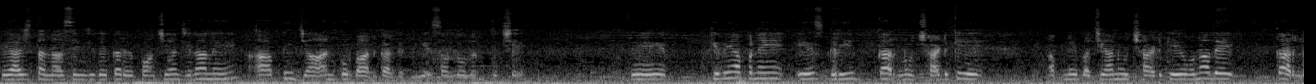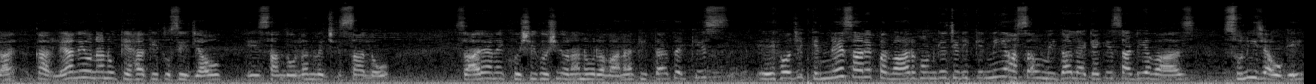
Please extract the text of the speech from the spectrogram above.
ਤੇ ਅੱਜ ਧੰਨਾ ਸਿੰਘ ਜੀ ਦੇ ਘਰੇ ਪਹੁੰਚਿਆ, ਜਿਨ੍ਹਾਂ ਨੇ ਆਪ ਦੀ ਜਾਨ ਕੁਰਬਾਨ ਕਰ ਦਿੱਤੀ ਇਸ ਅੰਦੋਲਨ ਪਿੱਛੇ। ਤੇ ਕਿਵੇਂ ਆਪਣੇ ਇਸ ਗਰੀਬ ਘਰ ਨੂੰ ਛੱਡ ਕੇ, ਆਪਣੇ ਬੱਚਿਆਂ ਨੂੰ ਛੱਡ ਕੇ, ਉਹਨਾਂ ਦੇ ਘਰ ਘਰਲਿਆਂ ਨੇ ਉਹਨਾਂ ਨੂੰ ਕਿਹਾ ਕਿ ਤੁਸੀਂ ਜਾਓ, ਇਸ ਅੰਦੋਲਨ ਵਿੱਚ ਹਿੱਸਾ ਲਓ। ਸਾਰਿਆਂ ਨੇ ਖੁਸ਼ੀ-ਖੁਸ਼ੀ ਉਹਨਾਂ ਨੂੰ ਰਵਾਨਾ ਕੀਤਾ ਤੇ ਕਿਸ ਇਹੋ ਜਿਹੇ ਕਿੰਨੇ ਸਾਰੇ ਪਰਿਵਾਰ ਹੋਣਗੇ ਜਿਹੜੀ ਕਿੰਨੀ ਆਸਾਂ ਉਮੀਦਾਂ ਲੈ ਕੇ ਕਿ ਸਾਡੀ ਆਵਾਜ਼ ਸੁਣੀ ਜਾਊਗੀ।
